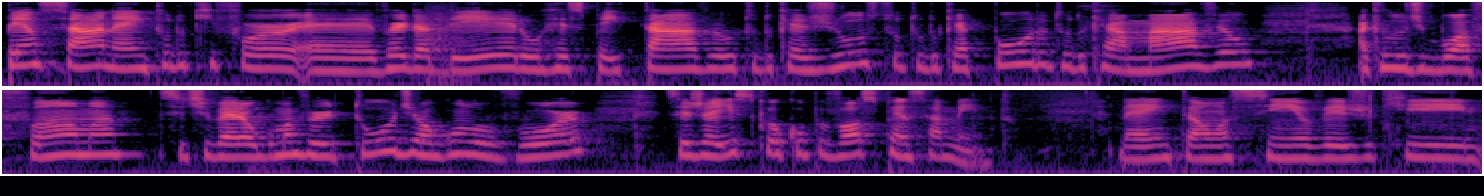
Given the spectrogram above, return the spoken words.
pensar né, em tudo que for é, verdadeiro, respeitável, tudo que é justo, tudo que é puro, tudo que é amável, aquilo de boa fama, se tiver alguma virtude, algum louvor, seja isso que ocupe o vosso pensamento. Né? Então, assim, eu vejo que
